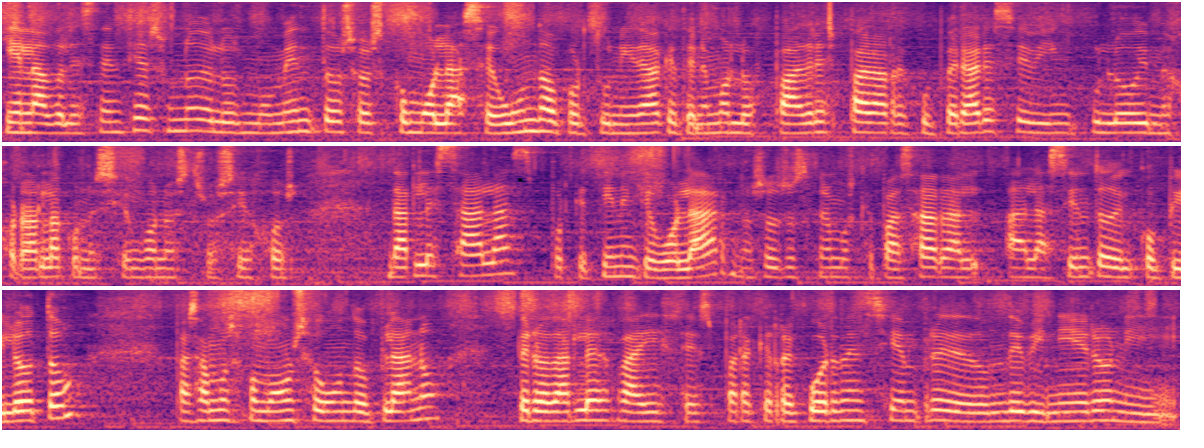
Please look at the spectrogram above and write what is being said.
Y en la adolescencia es uno de los momentos, o es como la segunda oportunidad que tenemos los padres para recuperar ese vínculo y mejorar la conexión con nuestros hijos. Darles alas porque tienen que volar, nosotros tenemos que pasar al, asiento del copiloto, pasamos como a un segundo plano, pero darles raíces para que recuerden siempre de dónde vinieron y,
